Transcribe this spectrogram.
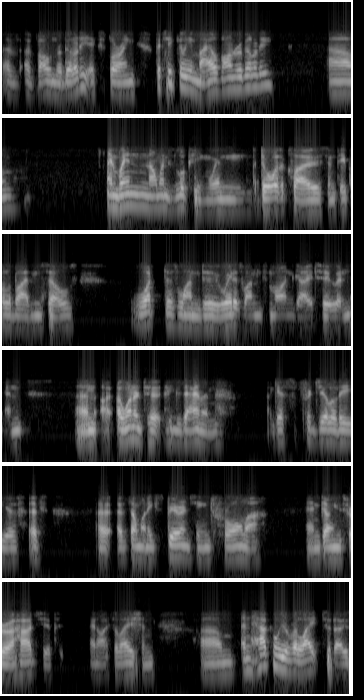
of, of vulnerability, exploring particularly male vulnerability. Um, and when no one's looking, when the doors are closed and people are by themselves, what does one do? Where does one's mind go to? And and and I, I wanted to examine, I guess, fragility of of, uh, of someone experiencing trauma and going through a hardship and isolation. Um, and how can we relate to those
